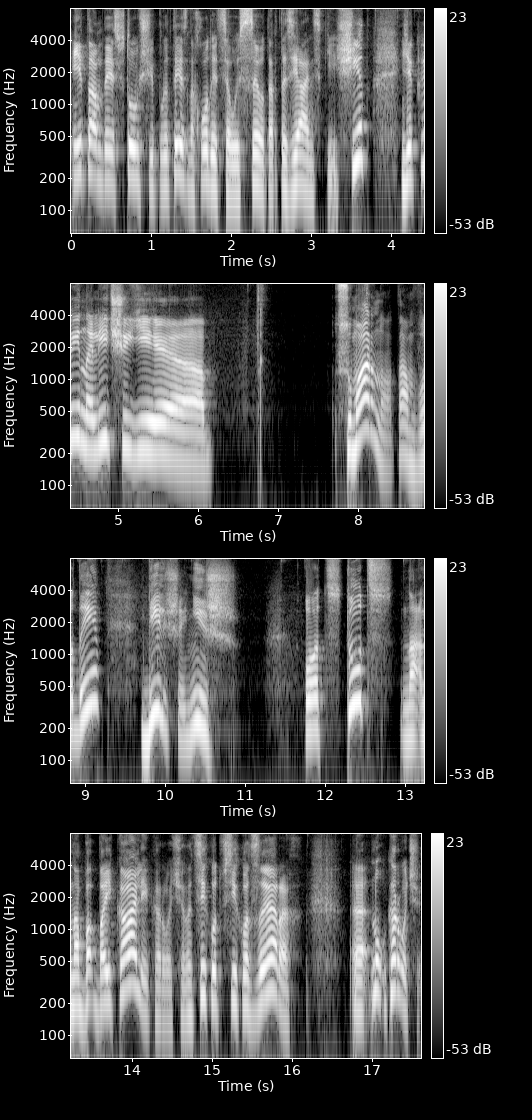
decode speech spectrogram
І там десь в товщі плити знаходиться ось цей от артезіанський щит, який налічує сумарно там води більше, ніж от тут, на, на Байкалі, коротше, на цих от всіх озерах. Е, ну, коротше,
